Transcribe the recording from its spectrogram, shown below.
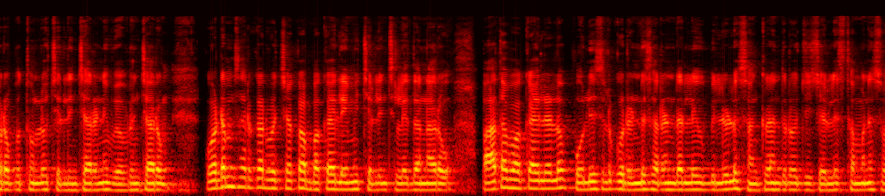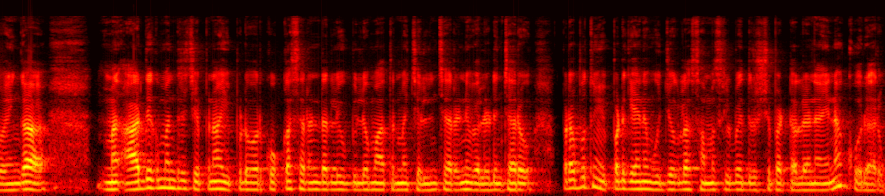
ప్రభుత్వంలో చెల్లించారని వివరించారు. కూటమి సర్కార్ వచ్చాక బకాయిలు ఏమీ చెల్లించలేదన్నారు. పాత బకాయిలలో పోలీసులకు రెండు సరెండర్ లీవ్ బిల్లులు సంక్రాంతి రోజు చెల్లిస్తామని స్వయంగా ఆర్థిక మంత్రి చెప్పినా ఇప్పటి వరకు ఒక్క సరెండర్ లీవ్ బిల్లు మాత్రమే చెల్లించారని వెల్లడించారు. ప్రభుత్వం ఇప్పటికైనా ఉద్యోగుల సమస్యలపై దృష్టి పెట్టాలని ఆయన కోరారు.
